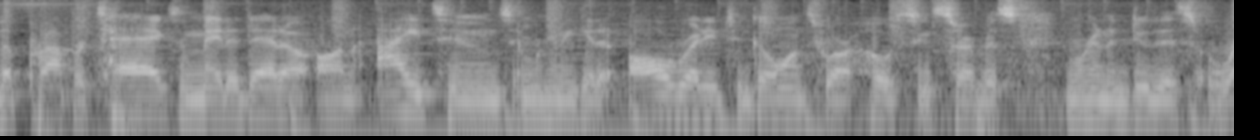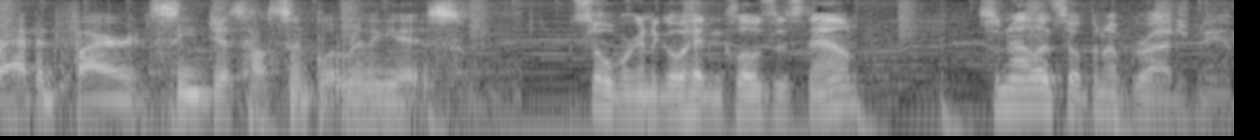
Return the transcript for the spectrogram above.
the proper tags and metadata on iTunes, and we're gonna get it all ready to go onto our hosting service. And we're gonna do this rapid fire and see just how simple it really is. So we're gonna go ahead and close this down. So now let's open up GarageBand.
